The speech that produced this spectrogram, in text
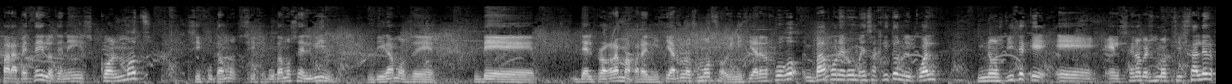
para PC y lo tenéis con mods, si ejecutamos, si ejecutamos el bin, digamos, de, de, del programa para iniciar los mods o iniciar el juego, va a poner un mensajito en el cual nos dice que eh, el Xenoverse Mod Installer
